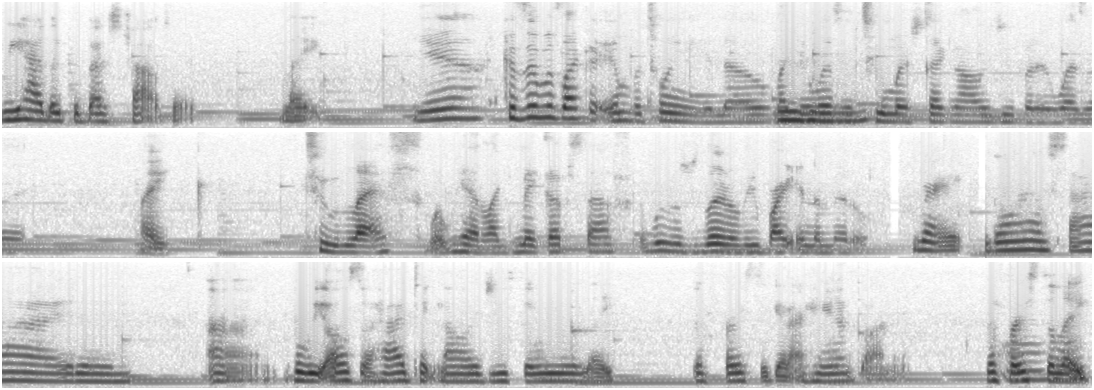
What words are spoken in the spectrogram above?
we had like the best childhood. Like, Yeah. Because it was like an in between, you know? Like it wasn't Mhm. too much technology, but it wasn't like too less where we had like makeup stuff. We was literally right in the middle. Right, going outside, and um, but we also had technology, so we were like the first to get our hands on it. The 1st to Mhm. like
